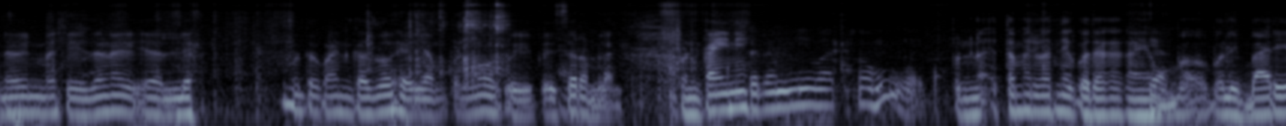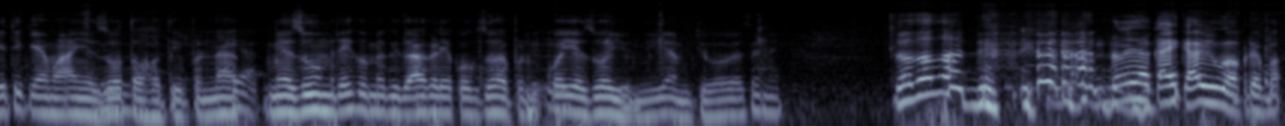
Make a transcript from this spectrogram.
નવીન મેસેજ જણાવી લે. હું તો કાંઈ કાંઈ હે એમ પણ ન જોઈ પછી શરમ લાગે. પણ કાંઈ નહીં. શરમની વાત તો શું હોય. પણ તમારી વાત નહીં બધા કાંઈ બ- બોલી બારી હતી કે એમાં અહીંયા જોતો હતી પણ ના મેં ઝૂમ રાખ્યું મેં કીધું આગળ કોઈક જોયે પણ કોઈએ જોયું નહીં એમ જો હવે છે ને જો જો જો ડોયા કાંઈક આવ્યું બાપરે બાપ.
